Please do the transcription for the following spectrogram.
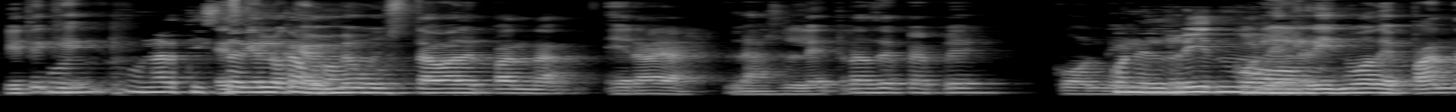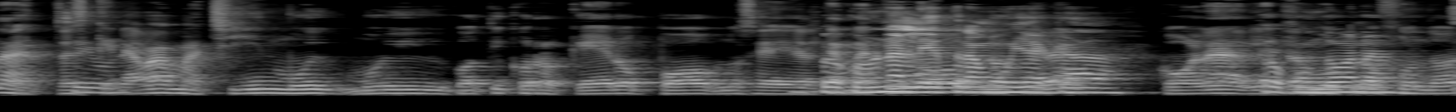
que un artista es que bien lo que a mí me güey. gustaba de Panda era las letras de Pepe con, Con el ritmo. con el ritmo de Panda. Entonces Sí, quedaba machín, muy, muy gótico, rockero, pop, no sé. Pero con una letra muy acá, Con una letra profundona. muy profundona.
